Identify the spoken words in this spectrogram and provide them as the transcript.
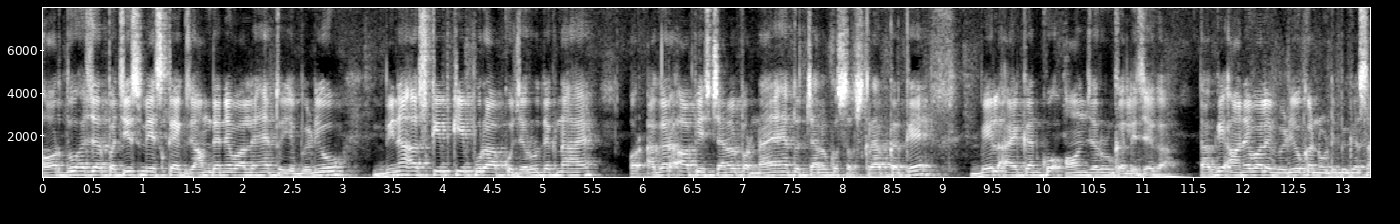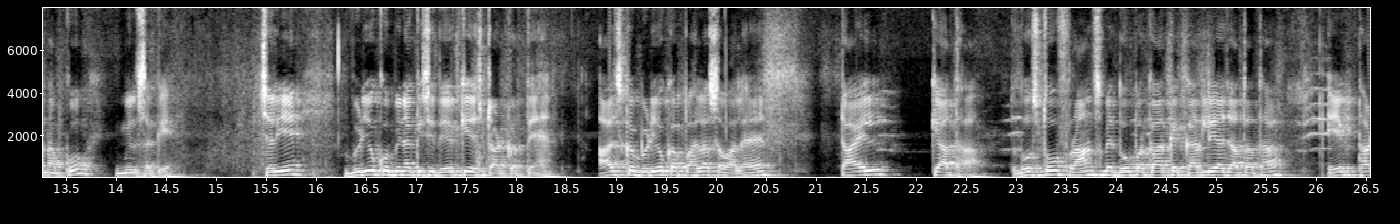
और 2025 में इसका एग्ज़ाम देने वाले हैं तो ये वीडियो बिना स्किप किए पूरा आपको ज़रूर देखना है। और अगर आप इस चैनल पर नए हैं तो चैनल को सब्सक्राइब करके बेल आइकन को ऑन ज़रूर कर लीजिएगा, ताकि आने वाले वीडियो का नोटिफिकेशन आपको मिल सके। चलिए, वीडियो को बिना किसी देर के स्टार्ट करते हैं। आज का वीडियो का पहला सवाल है, टाइल क्या था? तो दोस्तों, फ्रांस में दो प्रकार के कर लिया जाता था। एक था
